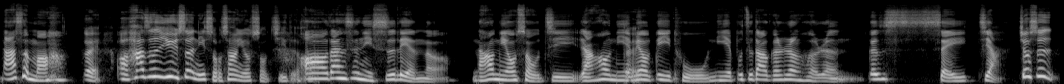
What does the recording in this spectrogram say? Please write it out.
打什么？对哦，他是预设你手上有手机的哦，但是你失联了，然后你有手机，然后你也没有地图，你也不知道跟任何人跟。谁讲？就是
